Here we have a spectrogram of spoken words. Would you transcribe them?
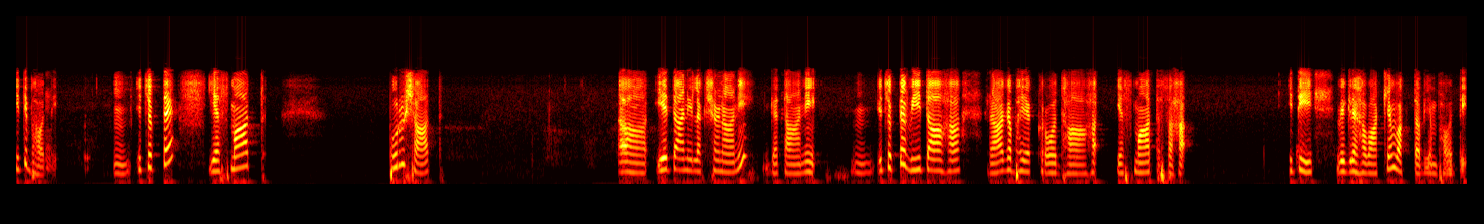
इति भवति। इत्युक्ते यस्मात् पुरुषात् एतानि लक्षणानि गतानि। इत्युक्ते वीताः रागभयक्रोधाः यस्मात् सः इति विग्रहवाक्यं वक्तव्यं भवति।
